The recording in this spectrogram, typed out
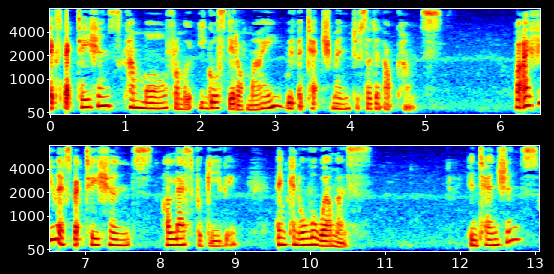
Expectations come more from an ego state of mind with attachment to certain outcomes. While I feel expectations are less forgiving and can overwhelm us. Intentions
